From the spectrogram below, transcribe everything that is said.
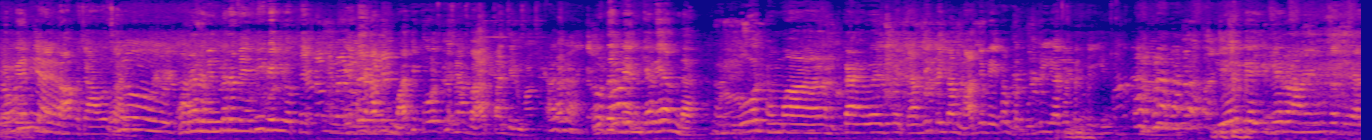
ਕਹਿੰਦੀ ਨੇ ਲਾ ਬਚਾਓ ਸਾਰੀ। ਉਹ ਰਵਿੰਦਰ ਵੇਂਦੀ ਰਹੀ ਉੱਥੇ। ਇੱਧਰ ਸਾਡੀ ਮੱਝ ਕੋਲ ਤੇ ਨਾ ਬਾਹਰ ਭੱਜ ਗਈ। ਉਧਰ ਦਿਨ ਚੜਿਆ ਹੁੰਦਾ। ਉਹ ਕੈਮਰੇ ਦੇ ਵਿੱਚ ਆਂਦੀ ਪਹਿਲਾਂ ਮੱਝ ਵੇਖ ਬੁੱਢੀ ਆ ਤੇ ਬੱਚੀ ਆ। ਫੇਰ ਗਈ ਫੇਰ ਆਣੇ ਨੂੰ ਸੱਦਿਆ।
